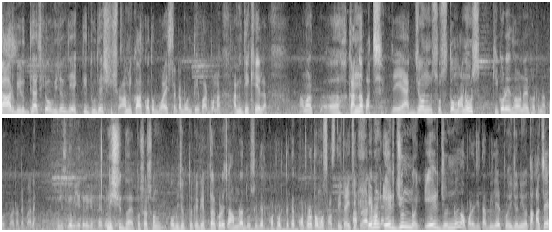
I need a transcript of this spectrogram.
তার বিরুদ্ধে আজকে অভিযোগ যে একটি দুধের শিশু। আমি কার কত বয়সটা বলতেই পারব না। আমি দেখে এলাম। আমার কান্না পাচ্ছে যে একজন সুস্থ মানুষ কি করে এ ধরনের ঘটনা ঘট- ঘটাতে পারে। পুলিশ কি অভিযুক্তকে গ্রেপ্তার নিশ্চিতভাবে প্রশাসন অভিযুক্তকে গ্রেপ্তার করেছে। আমরা দোষীদের কঠোর থেকে কঠোরতম শাস্তি চাইছি এবং এর জন্যই এর জন্যই অপরাজিতা বিলের প্রয়োজনীয়তা আছে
